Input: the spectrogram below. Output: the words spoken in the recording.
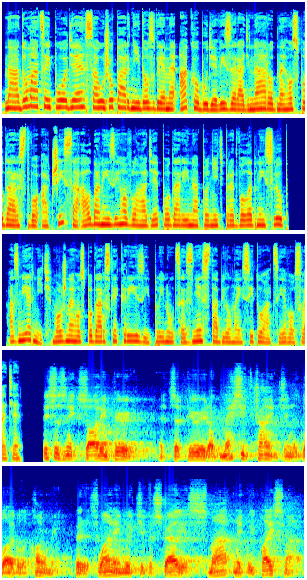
Na domácej pôde sa už o pár dní dozvieme, ako bude vyzerať národné hospodárstvo a či sa Albaníziho vláde podarí naplniť predvolebný sľub a zmierniť možné hospodárske krízy plynúce z nestabilnej situácie vo svete. This is an exciting period. It's a period of massive change in the global economy, but it's one in which if Australia is smart and if we play smart,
